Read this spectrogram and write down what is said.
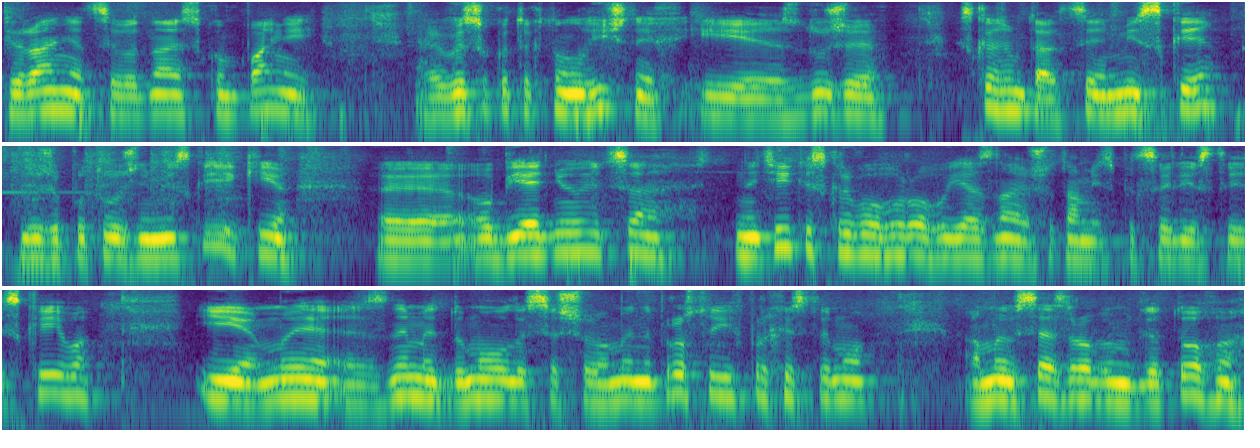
Пірання це одна із компаній е, високотехнологічних і з дуже, скажімо так, це мізки, дуже потужні мізки, які е, об'єднуються не тільки з Кривого Рогу, я знаю, що там є спеціалісти із Києва. І ми з ними домовилися, що ми не просто їх прихистимо, а ми все зробимо для того,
